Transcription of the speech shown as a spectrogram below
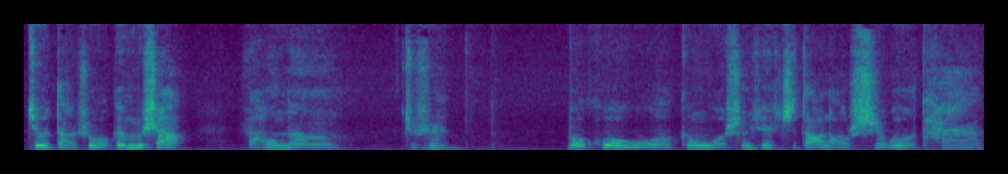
就导致我跟不上。然后呢，就是包括我跟我升学指导老师，我有谈。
